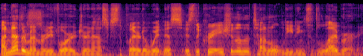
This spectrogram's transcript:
Another memory Voradrin asks the player to witness is the creation of the tunnel leading to the library.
